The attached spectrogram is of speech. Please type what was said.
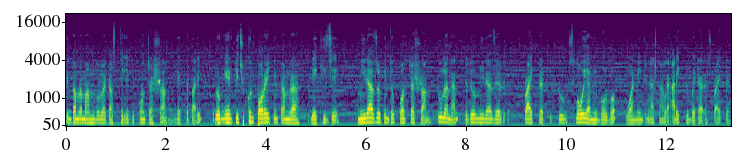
কিন্তু আমরা মাহমুদুল্লাহর কাছ থেকে একটি পঞ্চাশ রান দেখতে পারি। এবং এর কিছুক্ষণ পরেই কিন্তু আমরা দেখি যে মিরাজও কিন্তু পঞ্চাশ রান তুলে নেন। যদিও মিরাজের স্ট্রাইক রেট একটু স্লোই আমি বলব। ওয়ান ইন্টারন্যাশনালে আরেকটু বেটার স্ট্রাইক রেট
